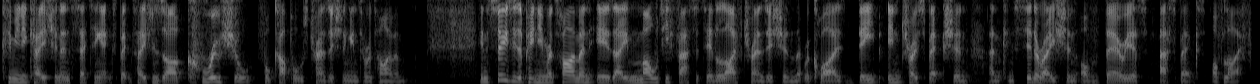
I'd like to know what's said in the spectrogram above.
communication and setting expectations are crucial for couples transitioning into retirement. In Suzi's opinion, retirement is a multifaceted life transition that requires deep introspection and consideration of various aspects of life.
